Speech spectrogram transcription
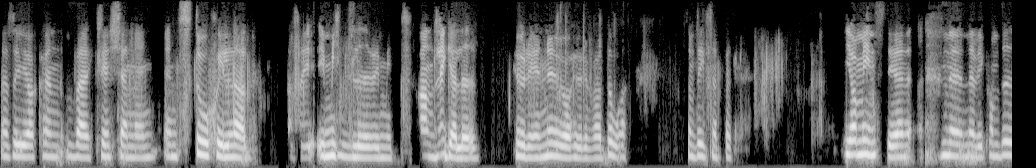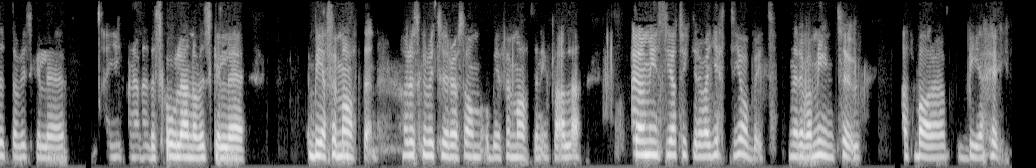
alltså jag kan verkligen känna en, en stor skillnad alltså i, i mitt Mm. liv, i mitt andliga liv, hur det är nu och hur det var då. Som till exempel, jag minns det när, när vi kom dit och vi skulle, jag gick på den här bibelskolan och vi skulle be för maten. Och då skulle vi turas oss om och be för maten inför alla. Jag minns, jag tyckte det var jättejobbigt när det var min tur att bara be högt.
